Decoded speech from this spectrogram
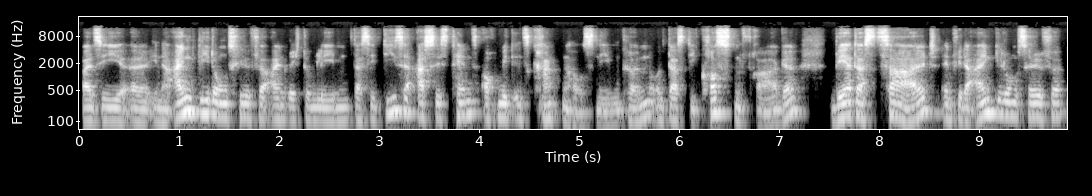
weil sie äh, in einer Eingliederungshilfeeinrichtung leben, dass sie diese Assistenz auch mit ins Krankenhaus nehmen können und dass die Kostenfrage, wer das zahlt, entweder Eingliederungshilfe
